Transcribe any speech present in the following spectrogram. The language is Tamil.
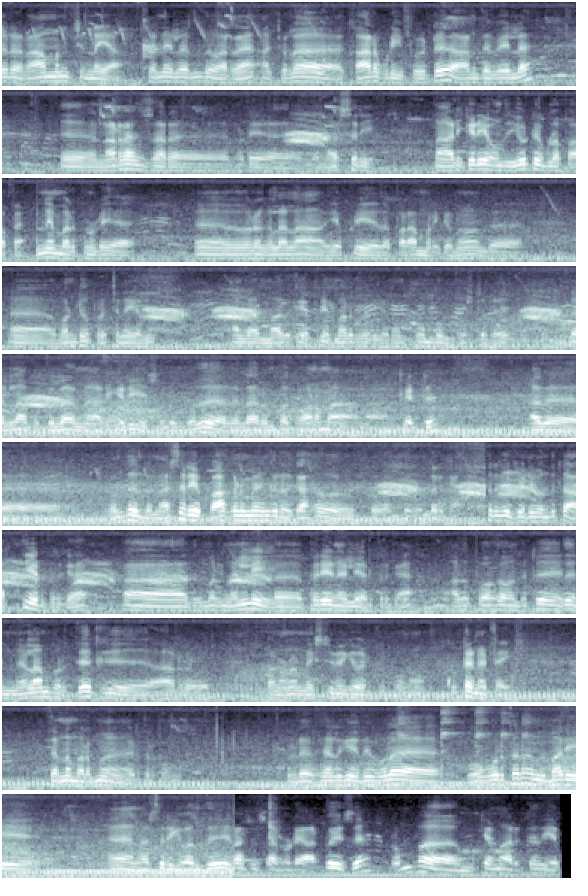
பேர் ராமன் சின்னையா. சென்னையிலேருந்து வர்றேன். ஆக்சுவலாக காரைக்குடிக்கு போயிட்டு அந்த வேல நடராஜன் சாரனுடைய நர்சரி. நான் அடிக்கடி வந்து யூடியூப்பில் பார்ப்பேன். தென்னை மரத்தினுடைய விவரங்களெல்லாம் எப்படி அதை பராமரிக்கணும் அந்த வண்டு பிரச்சனைகள் அந்த அதுக்கு எப்படி மருந்து அடிக்கணும் பூம்பும் பூஸ்டரு இதெல்லாம் பற்றிலாம் நான் அடிக்கடி சொல்லும்போது அதெல்லாம் ரொம்ப கவனமாக நான் கேட்டு அதை வந்து இந்த நர்சரியை பார்க்கணுமேங்கிறதுக்காக இப்போ வந்து வந்திருக்கேன். திருக்க செடி வந்துட்டு அத்தி எடுத்திருக்கேன். அதுக்கு மாதிரி நெல்லி பெரிய நெல்லி எடுத்திருக்கேன். அது போக வந்துட்டு இது நிலாம்பூர் தேக்கு ஆர்டர் பண்ணணும். நெக்ஸ்ட் வீக்கு எடுத்துகிட்டு போகணும். குட்டை நெட்டை தென்னை மரமும் எடுத்துகிட்டு போகணும். என்னுடைய இது போல் ஒவ்வொருத்தரும் இந்த மாதிரி நர்சரிக்கு வந்து சாருடைய அட்வைஸு ரொம்ப முக்கியமாக இருக்குது.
